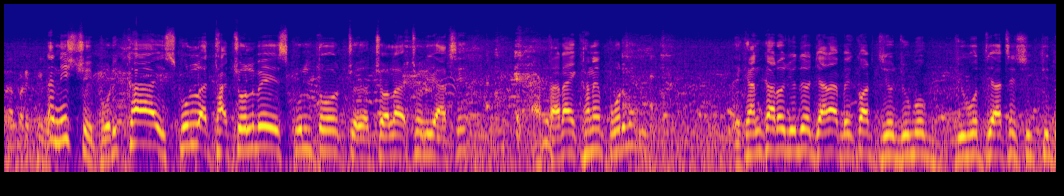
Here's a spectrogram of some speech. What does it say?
ব্যাপারে না নিশ্চয়ই পরীক্ষা স্কুল থা- চলবে স্কুল তো চ- চলাচলই আছে আর তারা এখানে পড়বে এখানকারও যদি যারা বেকার যুবক যুবতী আছে শিক্ষিত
